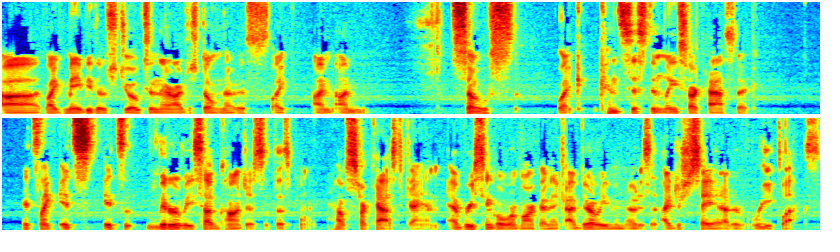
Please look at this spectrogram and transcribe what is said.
Uh, like, maybe there's jokes in there I just don't notice. Like, I'm, I'm so, like, consistently sarcastic it's like it's it's literally subconscious at this point how sarcastic I am. Every single remark I make, I barely even notice it. I just say it out of reflex.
